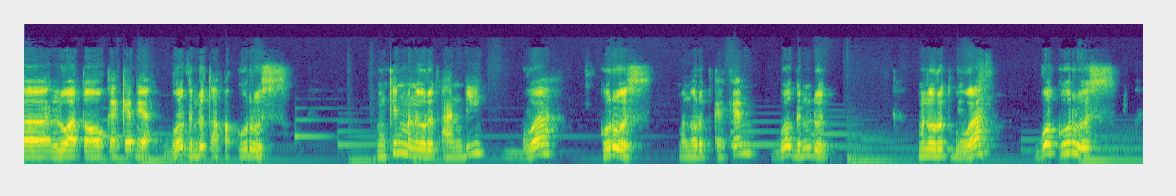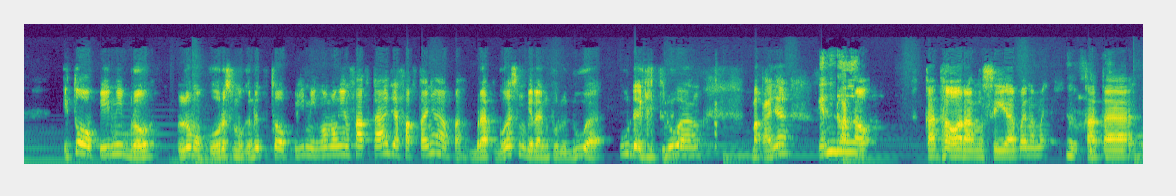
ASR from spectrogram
uh, lu atau Keken ya, gue gendut apa kurus? Mungkin menurut Andi, gue kurus. Menurut Keken, gue gendut. Menurut gue, gue kurus. Itu opini bro. Lu mau kurus, mau gendut, itu opini. Ngomongin fakta aja. Faktanya apa? Berat gue 92. Udah gitu doang. Makanya gendut. Kata, kata orang si apa namanya kata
